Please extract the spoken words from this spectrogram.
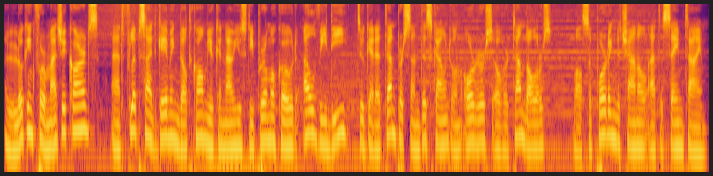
Looking for magic cards? At flipsidegaming.com you can now use the promo code LVD to get a 10% discount on orders over $10 while supporting the channel at the same time.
